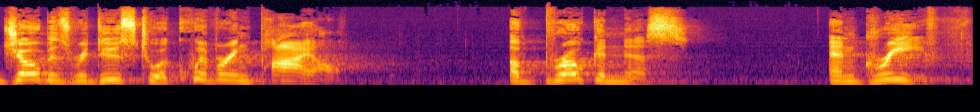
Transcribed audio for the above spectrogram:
Job is reduced to a quivering pile of brokenness and grief.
